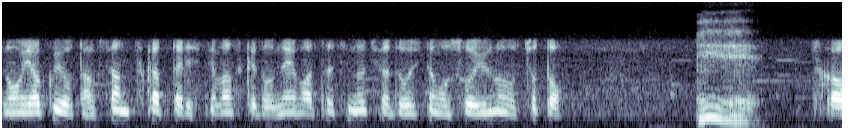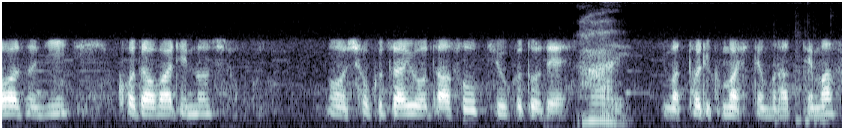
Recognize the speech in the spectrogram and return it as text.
農薬をたくさん使ったりしてますけどね、私のうちはどうしてもそういうのをちょっとええ。使わずに、こだわりの食の食材を出そうということで、はい。今取り組ませてもらってます。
